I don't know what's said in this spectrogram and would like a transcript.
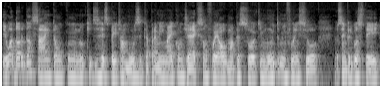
eu adoro dançar, então, com, no que diz respeito à música, para mim, Michael Jackson foi uma pessoa que muito me influenciou. Eu sempre gostei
